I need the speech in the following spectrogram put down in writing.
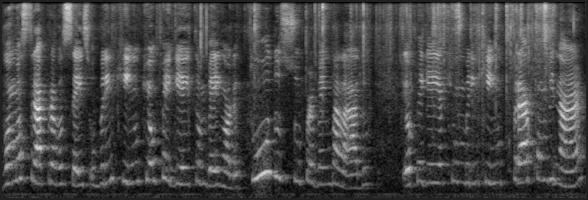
Vou mostrar pra vocês o brinquinho que eu peguei também. Olha, tudo super bem embalado. Eu peguei aqui um brinquinho pra combinar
